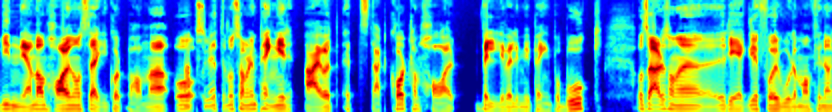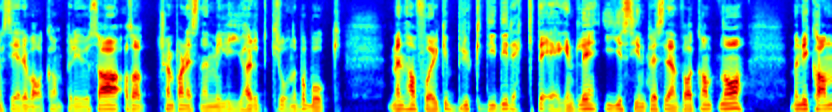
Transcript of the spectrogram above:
vinne igjen. Han har jo noen sterke kort på handa, og Absolutt. dette med å samle inn penger er jo et, et sterkt kort. Han har veldig veldig mye penger på bok. Og så er det sånne regler for hvordan man finansierer valgkamper i USA. Altså, Trump har nesten en milliard kroner på bok, men han får ikke brukt de direkte egentlig i sin presidentvalgkamp nå. Men de kan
